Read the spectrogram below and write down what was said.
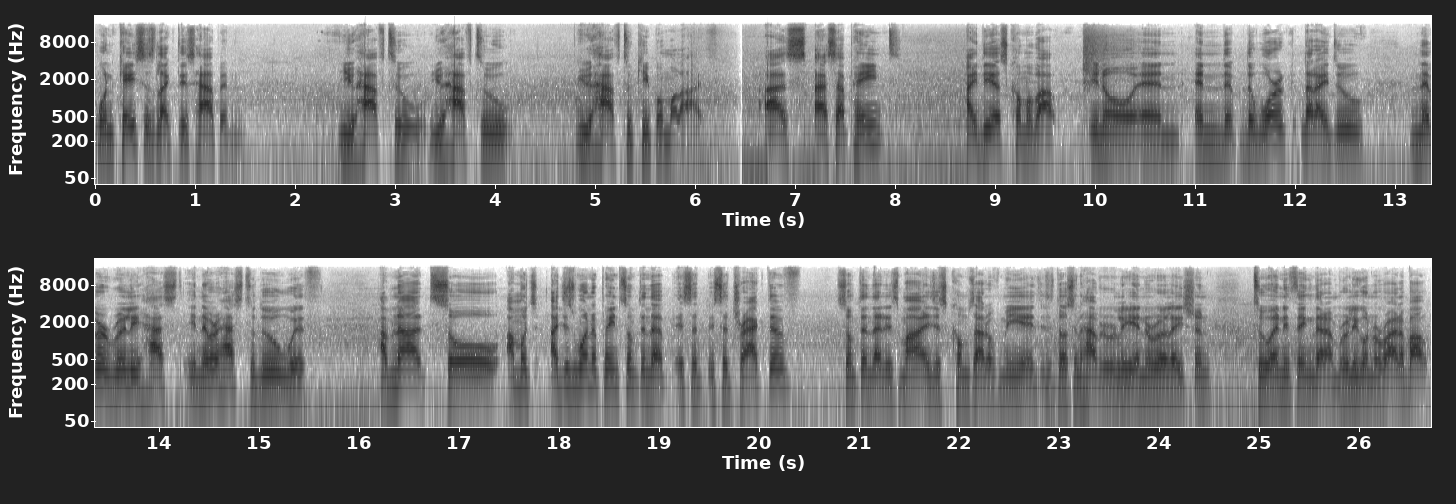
when cases like this happen, you have to you have to you have to keep them alive. As as I paint, ideas come about, you know, and and the, the work that I do never really has it never has to do with I'm not so I'm much I just want to paint something that is a, is attractive something that is mine. It just comes out of me. It, it doesn't have really any relation to anything that I'm really going to write about.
